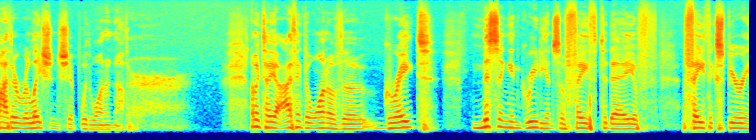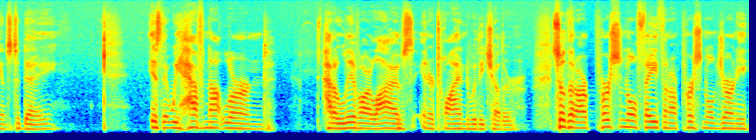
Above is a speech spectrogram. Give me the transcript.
by their relationship with one another. Let me tell you, I think that one of the great missing ingredients of faith today, of faith experience today, is that we have not learned how to live our lives intertwined with each other so that our personal faith and our personal journey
